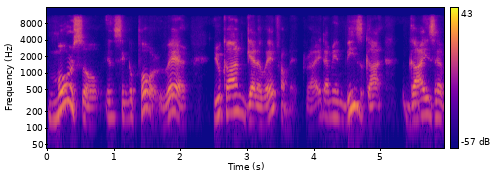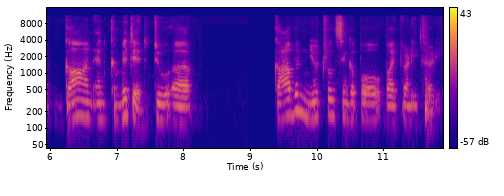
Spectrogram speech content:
More so in Singapore, where you can't get away from it, right? I mean, these guys, guys have gone and committed to a carbon neutral Singapore by 2030.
